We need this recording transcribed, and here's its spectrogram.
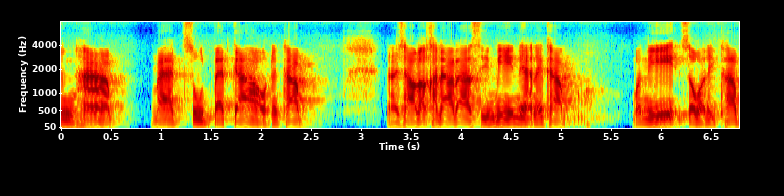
1 5 8 0 8 9 นะครับนะชาวลัคนาราศีมีนเนี่ยนะครับ วันนี้สวัสดีครับ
